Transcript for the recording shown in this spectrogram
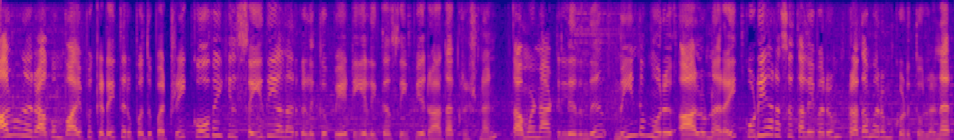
ஆளுநராகும் வாய்ப்பு கிடைத்திருப்பது பற்றி கோவையில் செய்தியாளர்களுக்கு பேட்டியளித்த சி பி ராதாகிருஷ்ணன் தமிழ்நாட்டிலிருந்து மீண்டும் ஒரு ஆளுநரை குடியரசுத் தலைவரும் பிரதமரும் கொடுத்துள்ளனர்.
